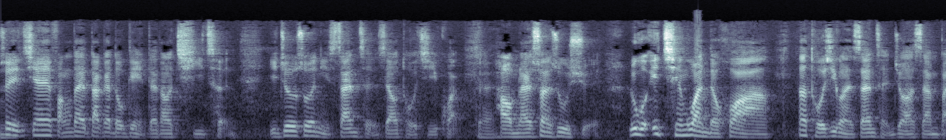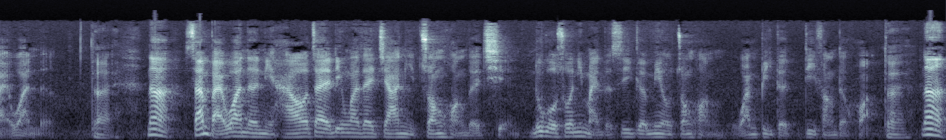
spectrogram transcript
所以现在房贷大概都给你贷到七成，也就是说你三成是要投期款。对，好，我们来算数学。如果一千万的话，那投期款三成就要三百万了。对，那三百万呢，你还要再另外再加你装潢的钱。如果说你买的是一个没有装潢完毕的地方的话，对，那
